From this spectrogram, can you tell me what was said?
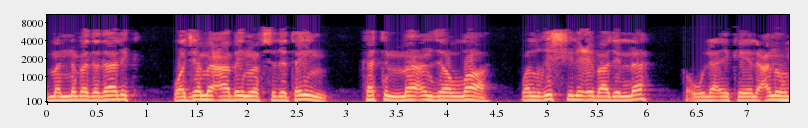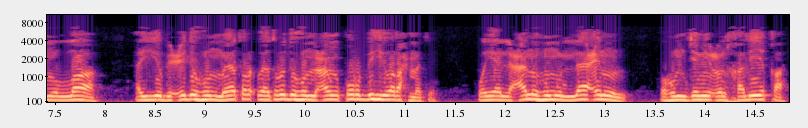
فمن نبذ ذلك وجمع بين مفسدتين كتم ما أنزل الله والغش لعباد الله فأولئك يلعنهم الله أن يبعدهم ويطردهم عن قربه ورحمته ويلعنهم اللاعنون وهم جميع الخليقة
